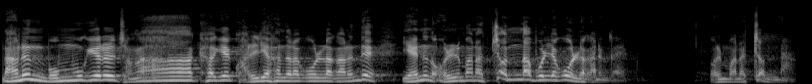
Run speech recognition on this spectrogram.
나는 몸무게를 정확하게 관리하느라고 올라가는데 얘는 얼마나 쪘나 보려고 올라가는 거예요. 얼마나 쪘나.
